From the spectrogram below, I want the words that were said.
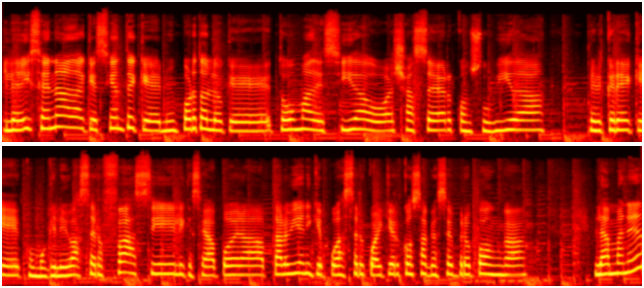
y le dice nada, que siente que no importa lo que Touma decida o vaya a hacer con su vida, él cree que como que le va a ser fácil y que se va a poder adaptar bien y que puede hacer cualquier cosa que se proponga. La manera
